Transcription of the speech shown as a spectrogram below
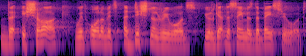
the ishraq with all of its additional rewards, you'll get the same as the base reward.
